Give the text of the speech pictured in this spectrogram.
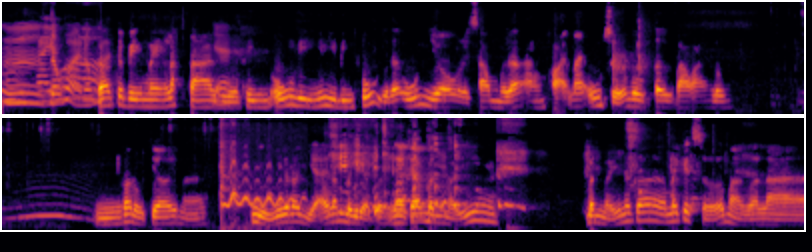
Ừ, hay đúng quá. rồi, đúng có cái viên men lacta Yeah. vừa khi uống viên giống như viên thuốc vậy đó uống vô rồi xong rồi đó ăn thoải mái uống sữa vô tư bao ăn luôn. Ừ, có đồ chơi mà. Cái gì cái đó dễ lắm. Bây giờ tôi- ngay cái bên mỹ bên Mỹ nó có mấy cái sữa mà gọi là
